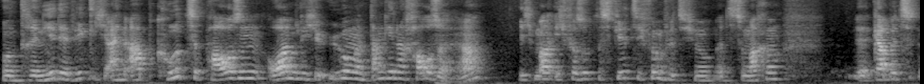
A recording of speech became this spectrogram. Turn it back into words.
Und trainier dir wirklich einen ab. Kurze Pausen, ordentliche Übungen und dann geh nach Hause. Ja? Ich, mach- ich versuche das 40, 45 Minuten jetzt zu machen. Äh, gab jetzt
